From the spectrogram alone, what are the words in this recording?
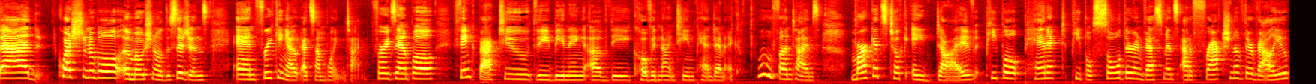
bad, questionable emotional decisions and freaking out at some point in time. For example, think back to the beginning of the COVID 19 pandemic. Woo, fun times. Markets took a dive. People panicked. People sold their investments at a fraction of their value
